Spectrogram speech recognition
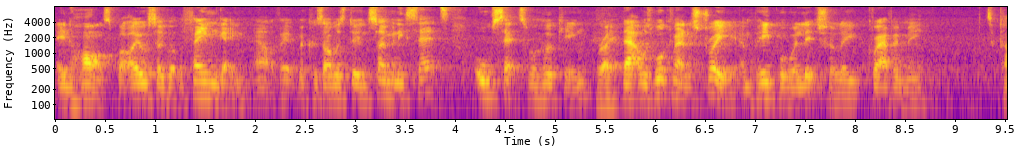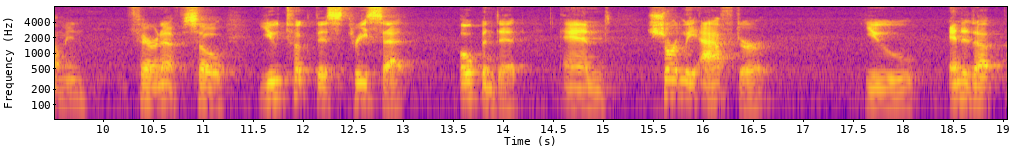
enhanced, but I also got the fame game out of it because I was doing so many sets, all sets were hooking, right. that I was walking around the street and people were literally grabbing me to come in. Fair enough. So you took this three set, opened it, and shortly after, you ended up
